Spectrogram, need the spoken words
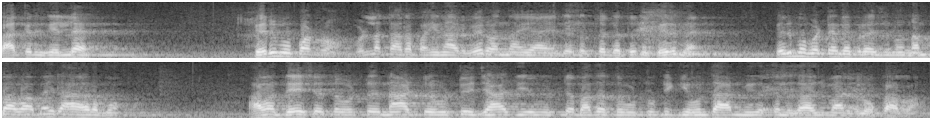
பார்க்குறீங்க இல்லை? பெருமைப்படுறோம். வெள்ளக்கார பதினாறு பேர் வந்தாயா எங்கள் சத்தங்கத்துக்கு பெருமை? பெருமைப்பட்ட என்ன பிரயோஜனம் நம்பாவா மாதிரி ஆகிறமோ? அவன் தேசத்தை விட்டு நாட்டை விட்டு ஜாதியை விட்டு மதத்தை விட்டு இங்கே வந்து ஆன்மீகத்தில் சாதிமார்கள் உட்காடுறான்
